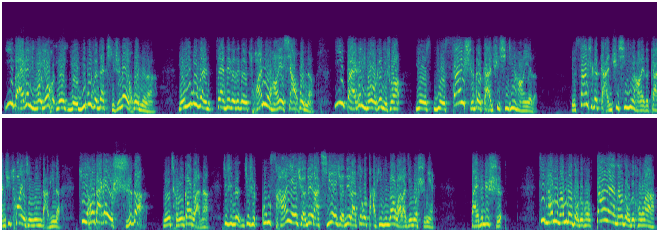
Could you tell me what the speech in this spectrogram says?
一百个里头有有有一部分在体制内混着呢，有一部分在这个这个传统行业瞎混呢。一百个里头，我跟你说，有有三十个敢去新兴行业的，有三十个敢去新兴行业的，敢去创业型公司打拼的，最后大概有十个能成为高管的，就是那就是公司行业也选对了，企业也选对了，最后打拼成高管了。经过十年，百分之十，这条路能不能走得通？当然能走得通了。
